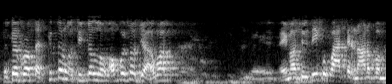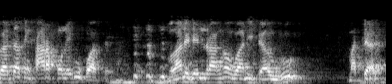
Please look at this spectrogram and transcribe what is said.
Terus protes, ketun kok diceluk, apa iso jawab? Eh, Imam Syuuti ku kuwatir nek ana pembaca sing saraf ngono iku kuwatir. Mulane dia nerangno wani dawuh madar.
